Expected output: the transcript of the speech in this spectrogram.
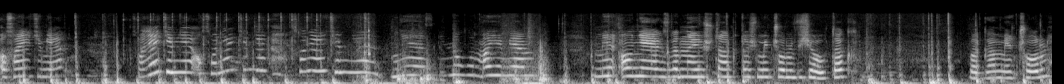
Osłaniajcie mnie! Osłaniajcie mnie, osłaniajcie mnie, osłaniajcie mnie. Nie, zginąłem, a ja miałem... O nie, jak zgadnę już ten ktoś mieczol wziął, tak? Uwaga, mieczol.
